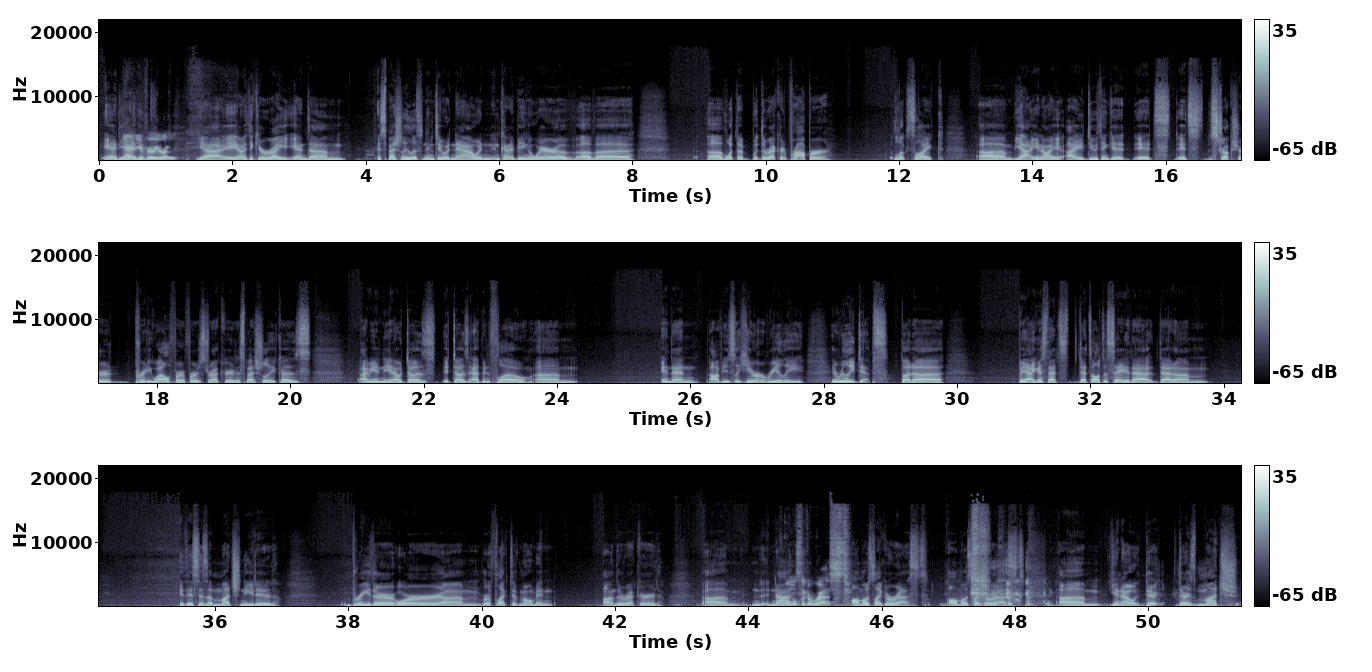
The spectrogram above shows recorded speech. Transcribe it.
and yeah, Yeah, you're think- very right. yeah, I- you know, I think you're right, and um, especially listening to it now and, and kind of being aware of of uh, of what the what the record proper looks like. Um, yeah, you know, I, I do think it it's it's structured pretty well for a first record, especially because I mean, you know, it does it does ebb and flow. Um, and then obviously here it really it really dips. But uh but yeah, I guess that's that's all to say that that um this is a much needed breather or um, reflective moment on the record. Um, n- not Almost like a rest. almost like a rest almost like a rest um, you know there there's much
